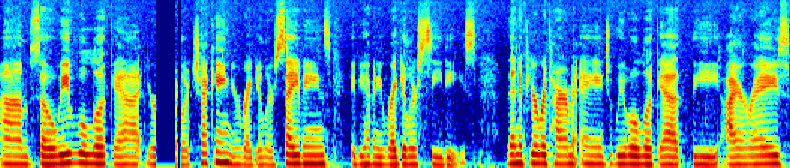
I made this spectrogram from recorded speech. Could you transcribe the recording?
Um, so we will look at your regular checking, your regular savings, if you have any regular CDs. Then, if you're retirement age, we will look at the IRAs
